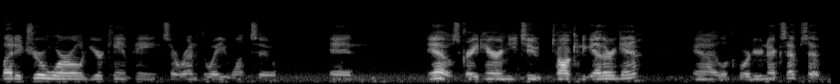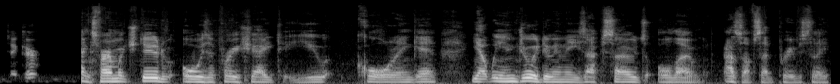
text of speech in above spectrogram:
But it's your world, your campaign, so run it the way you want to. And yeah, it was great hearing you two talking together again. And I look forward to your next episode. Take care. Thanks very much, dude. Always appreciate you calling in. Yeah, we enjoy doing these episodes, although, as I've said previously,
